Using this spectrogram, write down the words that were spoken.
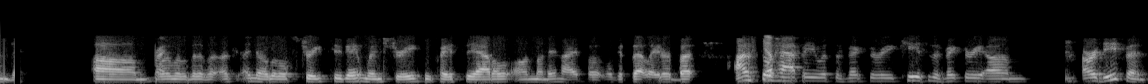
Sunday. Um, Right. a little bit of a, I know, a little streak, two-game win streak. We play Seattle on Monday night, but we'll get to that later. But I'm still Yep. happy with the victory. Keys to the victory, um, our defense.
